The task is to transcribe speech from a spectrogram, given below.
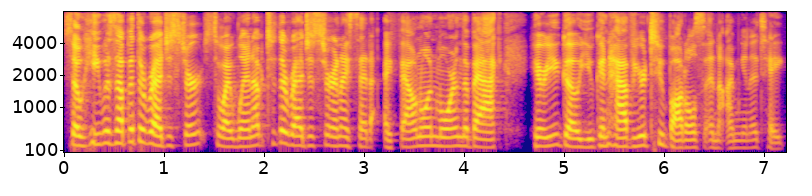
So he was up at the register. So I went up to the register and I said, I found one more in the back. Here you go. You can have your two bottles, and I'm going to take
